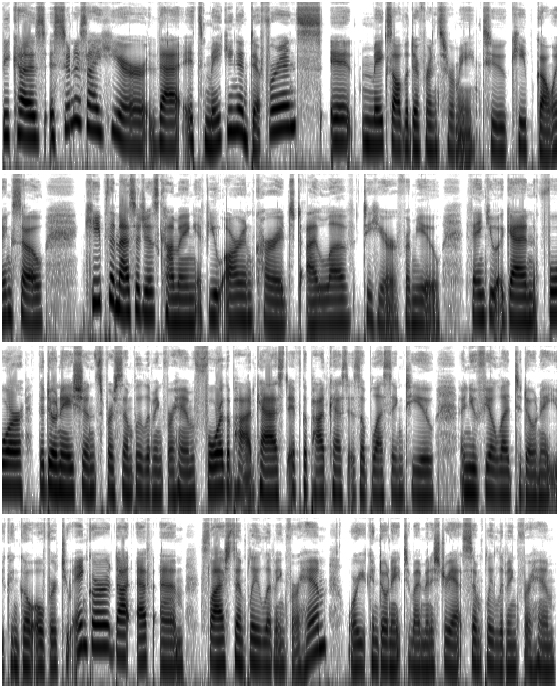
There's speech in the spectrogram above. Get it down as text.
Because as soon as I hear that it's making a difference, it makes all the difference for me to keep going. So keep the messages coming. If you are encouraged, I love to hear from you. Thank you again for the donations for Simply Living for Him, for the podcast. If the podcast is a blessing to you and you feel led to donate, you can go over to anchor.fm slash simply living for him, or you can donate to my ministry at simplylivingforhim.com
